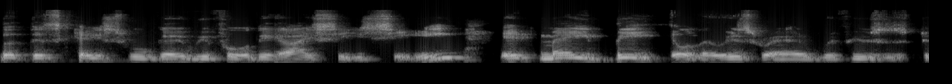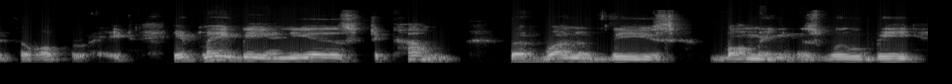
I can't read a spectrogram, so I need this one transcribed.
that this case will go before the ICC. It may be, although Israel refuses to cooperate, it may be in years to come that one of these bombings will be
